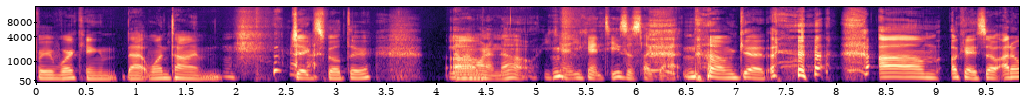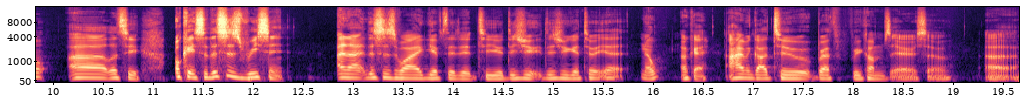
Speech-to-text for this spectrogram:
for working that one time, Jake's filter. No, I Um, want to know. You can't. You can't tease us like that. No, I'm good. um, okay, so I don't. Uh, let's see. Okay, so this is recent, and I, this is why I gifted it to you. Did you Did you get to it yet? Nope. Okay, I haven't got to Breath Becomes Air, so uh,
